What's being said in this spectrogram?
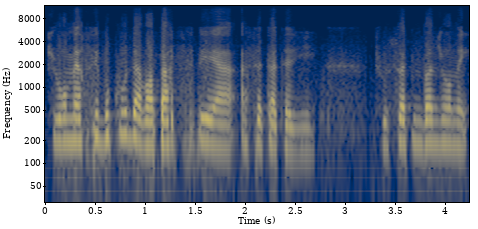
Je vous remercie beaucoup d'avoir participé à, cet atelier. Je vous souhaite une bonne journée.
